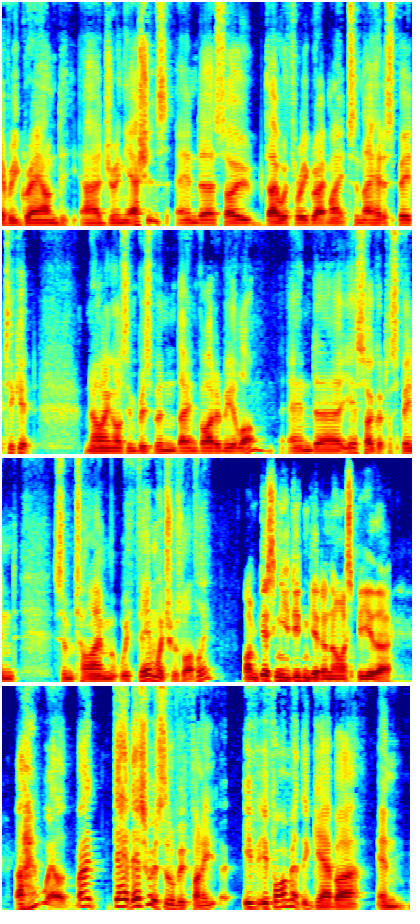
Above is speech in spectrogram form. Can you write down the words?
every ground uh, during the Ashes, and uh, so they were three great mates, and they had a spare ticket. Knowing I was in Brisbane, they invited me along, and uh, yeah, so I got to spend some time with them, which was lovely. I'm guessing you didn't get a nice beer though. Uh, well, mate, that, that's where it's a little bit funny. If, if I'm at the Gabba and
